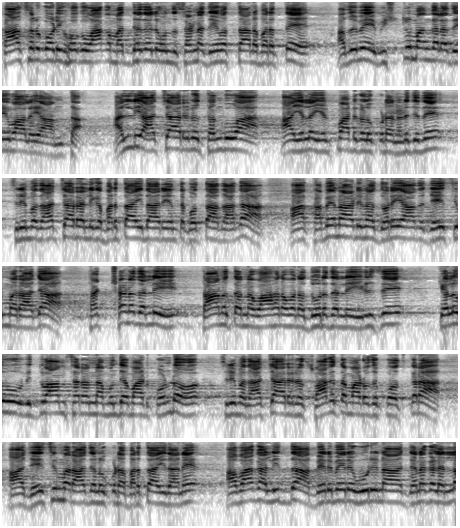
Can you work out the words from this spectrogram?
ಕಾಸರಗೋಡಿಗೆ ಹೋಗುವಾಗ ಮಧ್ಯದಲ್ಲಿ ಒಂದು ಸಣ್ಣ ದೇವಸ್ಥಾನ ಬರುತ್ತೆ. ಅದುವೇ ವಿಷ್ಣುಮಂಗಲ ದೇವಾಲಯ ಅಂತ. ಅಲ್ಲಿ ಆಚಾರ್ಯರು ತಂಗುವ ಆ ಎಲ್ಲ ಏರ್ಪಾಡುಗಳು ಕೂಡ ನಡೆದಿದೆ. ಶ್ರೀಮದ್ ಆಚಾರ್ಯ ಅಲ್ಲಿಗೆ ಬರ್ತಾ ಇದ್ದಾರೆ ಅಂತ ಗೊತ್ತಾದಾಗ ಆ ಕಬೆನಾಡಿನ ದೊರೆಯಾದ ಜಯಸಿಂಹರಾಜ ತಕ್ಷಣದಲ್ಲಿ ತಾನು ತನ್ನ ವಾಹನವನ್ನು ದೂರದಲ್ಲಿ ಇಳಿಸಿ ಕೆಲವು ವಿದ್ವಾಂಸರನ್ನ ಮುಂದೆ ಮಾಡಿಕೊಂಡು ಶ್ರೀಮದ್ ಆಚಾರ್ಯರ ಸ್ವಾಗತ ಮಾಡೋದಕ್ಕೋಸ್ಕರ ಆ ಜಯಸಿಂಹರಾಜನು ಕೂಡ ಬರ್ತಾ ಇದ್ದಾನೆ. ಆವಾಗ ಅಲ್ಲಿದ್ದ ಬೇರೆ ಬೇರೆ ಊರಿನ ಜನಗಳೆಲ್ಲ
